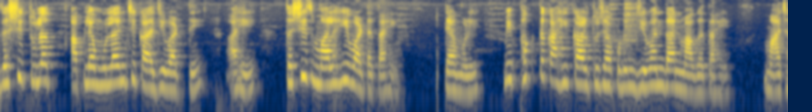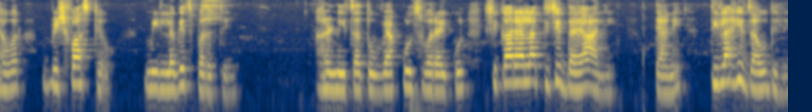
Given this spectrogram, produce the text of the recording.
जशी तुला आपल्या मुलांची काळजी वाटते आहे तशीच मलाही वाटत आहे. त्यामुळे मी फक्त काही काळ तुझ्याकडून जीवनदान मागत आहे. माझ्यावर विश्वास ठेव. मी लगेच परत येईन. हरणीचा तो व्याकुळ स्वर ऐकून शिकाऱ्याला तिची दया आली. त्याने तिलाही जाऊ दिले.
